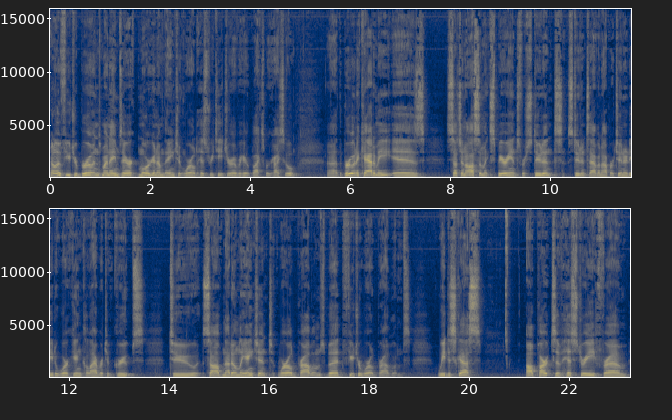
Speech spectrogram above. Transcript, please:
Hello, future Bruins. My name's Eric Morgan. I'm the ancient world history teacher over here at Blacksburg High School. Uh, the Bruin Academy is such an awesome experience for students. Students have an opportunity to work in collaborative groups to solve not only ancient world problems, but future world problems. We discuss all parts of history from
